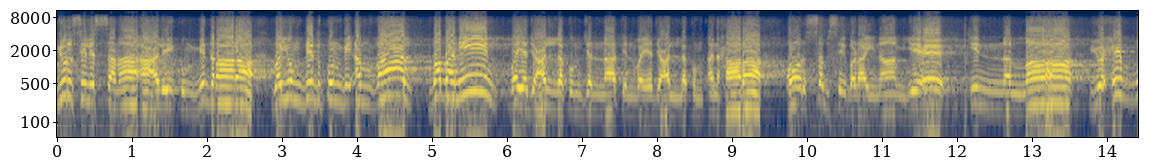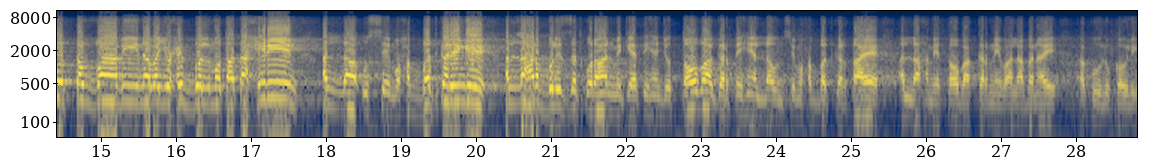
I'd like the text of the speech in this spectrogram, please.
یرسل السماء علیکم مدرارا۔ ویمددکم باموال وبنین ویجعل لکم جنات ویجعل لکم انہارا اور سب سے بڑا انعام یہ ہے، ان اللہ یحب التوابین ویحب المتطہرین۔ اللہ اس سے محبت کریں گے۔ اللہ رب العزت قرآن میں کہتے ہیں، جو توبہ کرتے ہیں، اللہ ان سے محبت کرتا ہے۔ اللہ ہمیں توبہ کرنے والا بنائے۔ اقول قولی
